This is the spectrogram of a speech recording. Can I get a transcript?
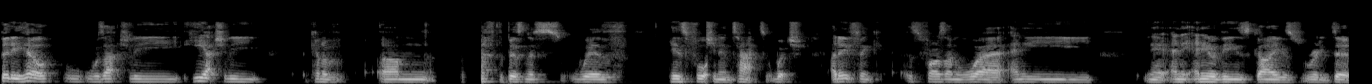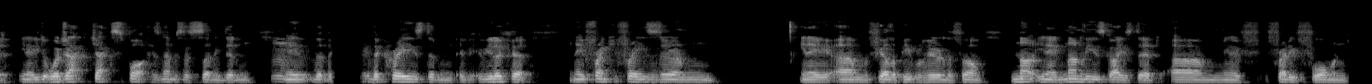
Billy Hill was actually he actually kind of um, left the business with his fortune intact, which I don't think, as far as I'm aware, any you know any any of these guys really did. You know, well Jack Jack Spot, his nemesis, certainly didn't. Mm. You know, the, the the Krays didn't. If, if you look at you know Frankie Fraser and you know um, a few other people who are in the film, not you know none of these guys did. Um, you know Freddie Foreman.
